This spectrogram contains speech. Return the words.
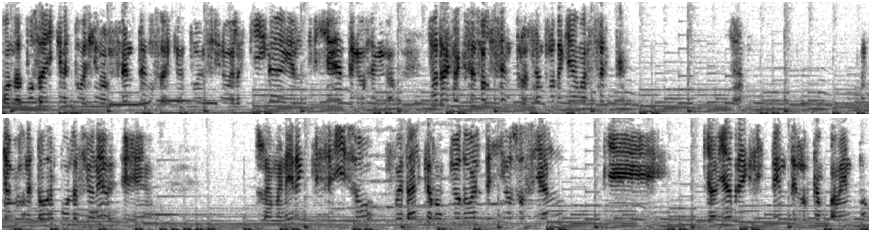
Onda, tú sabes quién es tu vecino al frente, tú sabes quién es tu vecino de la esquina y el dirigente, que no sé qué. ¿no? Y otra es acceso al centro, el centro te queda más cerca. ¿Ya? En cambio, con estas otras poblaciones, eh, la manera en que se hizo fue tal que rompió todo el tejido social que, que había preexistente en los campamentos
